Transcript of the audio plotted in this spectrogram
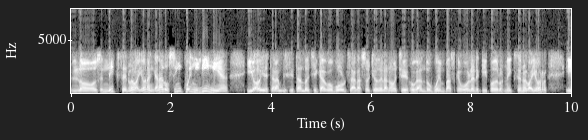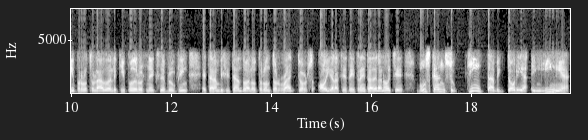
los Knicks de Nueva York han ganado cinco en línea y hoy estarán visitando a Chicago Bulls a las ocho de la noche jugando buen básquetbol el equipo de los Knicks de Nueva York y por otro lado el equipo de los Knicks de Brooklyn estarán visitando a los Toronto Raptors hoy a las siete y treinta de la noche. Buscan su quinta victoria en línea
